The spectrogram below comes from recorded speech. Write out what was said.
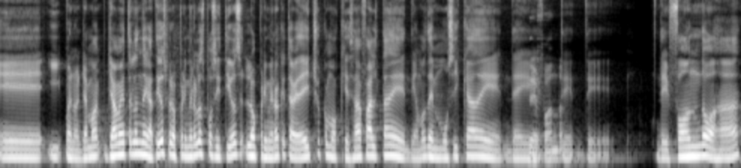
eh, y bueno, ya, ya me meto los negativos, pero primero los positivos. Lo primero que te había dicho, como que esa falta de, digamos, de música de, de, fondo. De, fondo, ajá.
